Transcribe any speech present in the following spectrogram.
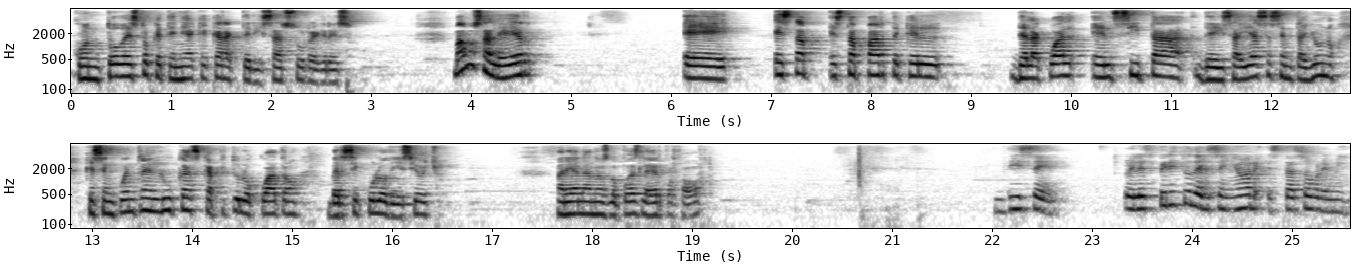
con todo esto que tenía que caracterizar su regreso. Vamos a leer eh, esta, esta, parte que él, de la cual él cita de Isaías 61, que se encuentra en Lucas capítulo 4, versículo 18. Mariana, ¿nos lo puedes leer, por favor? Dice, el Espíritu del Señor está sobre mí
